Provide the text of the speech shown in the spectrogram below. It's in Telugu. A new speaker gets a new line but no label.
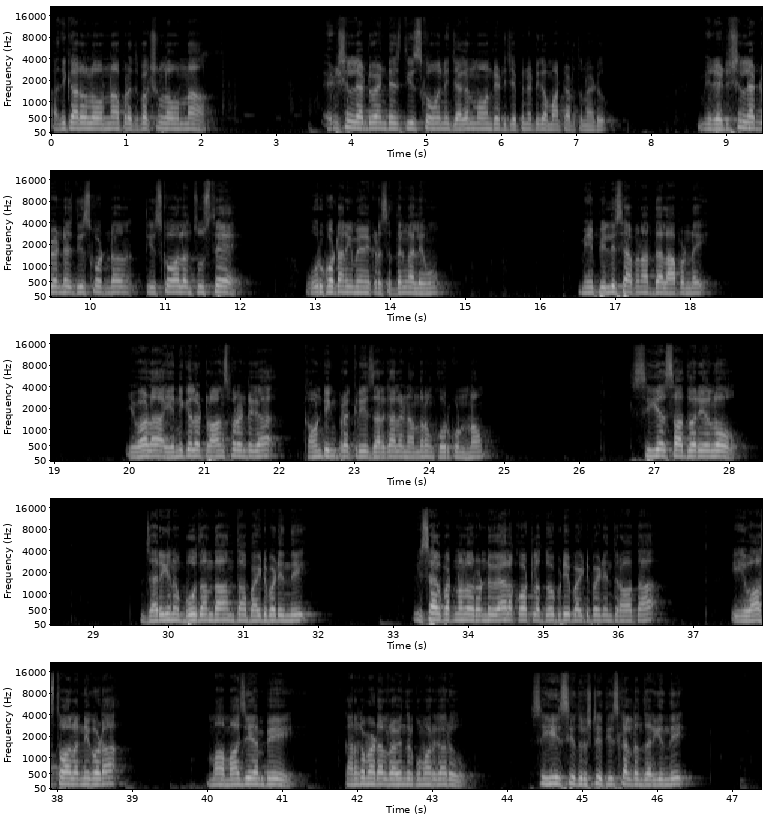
అధికారంలో ఉన్న ప్రతిపక్షంలో ఉన్న ఎడిషనల్ అడ్వాంటేజ్ తీసుకోమని జగన్మోహన్ రెడ్డి చెప్పినట్టుగా మాట్లాడుతున్నాడు. మీరు ఎడిషనల్ అడ్వాంటేజ్ తీసుకోవడం తీసుకోవాలని చూస్తే ఊరుకోవటానికి మేము ఇక్కడ సిద్ధంగా లేము. మీ పిల్లి శాపనార్థాలు ఆపండి. ఇవాళ ఎన్నికలు ట్రాన్స్పరెంట్గా కౌంటింగ్ ప్రక్రియ జరగాలని అందరం కోరుకుంటున్నాం. సిఎస్ ఆధ్వర్యంలో జరిగిన భూదందా అంతా బయటపడింది. విశాఖపట్నంలో రెండు వేల కోట్ల దోపిడీ బయటపడిన తర్వాత ఈ వాస్తవాలన్నీ కూడా మా మాజీ ఎంపీ కనకమేడల రవీంద్ర కుమార్ గారు సిఈసి దృష్టికి తీసుకెళ్ళడం జరిగింది.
